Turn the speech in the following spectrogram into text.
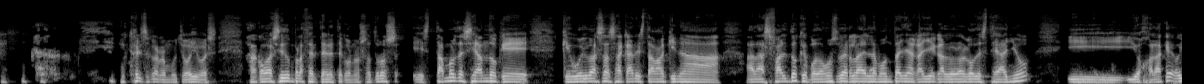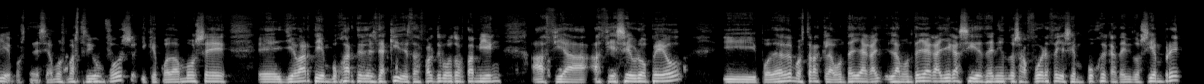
se corre mucho. Oye, pues Jacob, ha sido un placer tenerte con nosotros. Estamos deseando que, que, vuelvas a sacar esta máquina al asfalto, que podamos verla en la montaña gallega a lo largo de este año y, y ojalá que, oye, pues te deseamos más triunfos y que podamos eh, eh, llevarte y empujarte desde aquí, desde Asfalto y Motor también, hacia, hacia ese europeo y poder demostrar que la montaña, la montaña gallega sigue teniendo esa fuerza y ese empuje que ha tenido siempre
